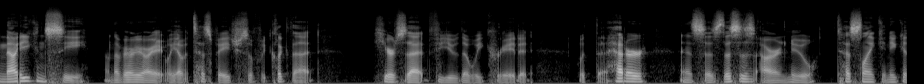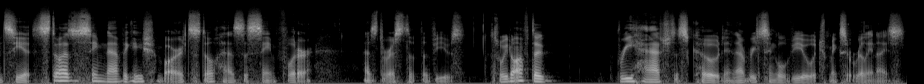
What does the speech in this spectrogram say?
And now you can see on the very right we have a test page. So if we click that, here's that view that we created with the header. And it says this is our new test link. And you can see it still has the same navigation bar. It still has the same footer as the rest of the views. So we don't have to rehash this code in every single view which makes it really nice.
